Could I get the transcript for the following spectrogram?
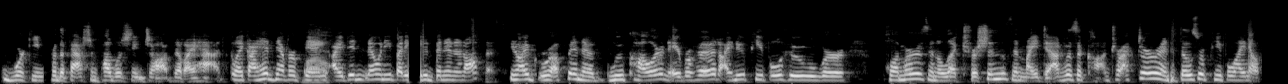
working for the fashion publishing job that I had. Like I had never been, wow. I didn't know anybody who had been in an office. You know, I grew up in a blue collar neighborhood. I knew people who were plumbers and electricians, and my dad was a contractor, and those were people I know.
